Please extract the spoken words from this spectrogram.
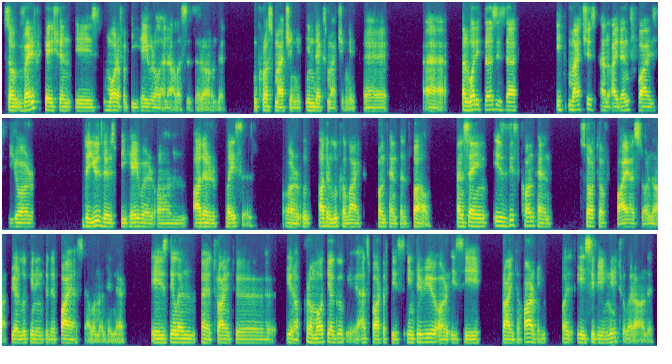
So verification is more of a behavioral analysis around it, and cross matching it, index matching it. Uh, uh, and what it does is that it matches and identifies your the user's behavior on other places or other lookalike content as well, and saying, is this content sort of biased or not? We are looking into the bias element in there. Is Dylan uh, trying to, you know, promote Yagub as part of this interview, or is he trying to harm him, or is he being neutral around it?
